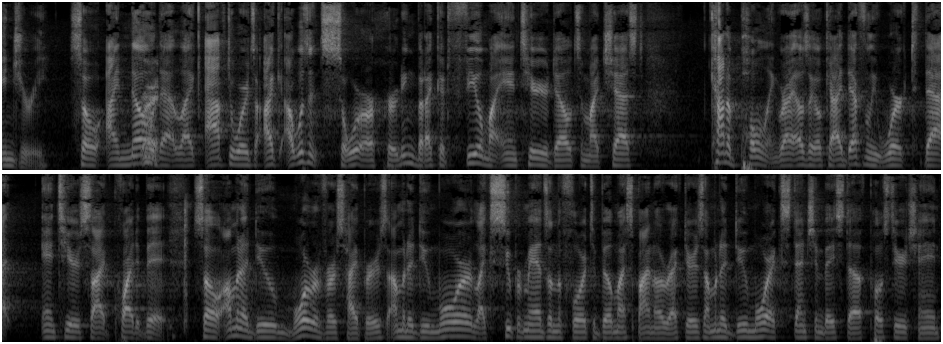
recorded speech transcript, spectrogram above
injury. So I know right. that like afterwards, I, I wasn't sore or hurting, but I could feel my anterior delts in my chest kind of pulling, right? I was like, okay, I definitely worked that anterior side quite a bit. So I'm gonna do more reverse hypers. I'm gonna do more like Supermans on the floor to build my spinal erectors. I'm gonna do more extension based stuff, posterior chain.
